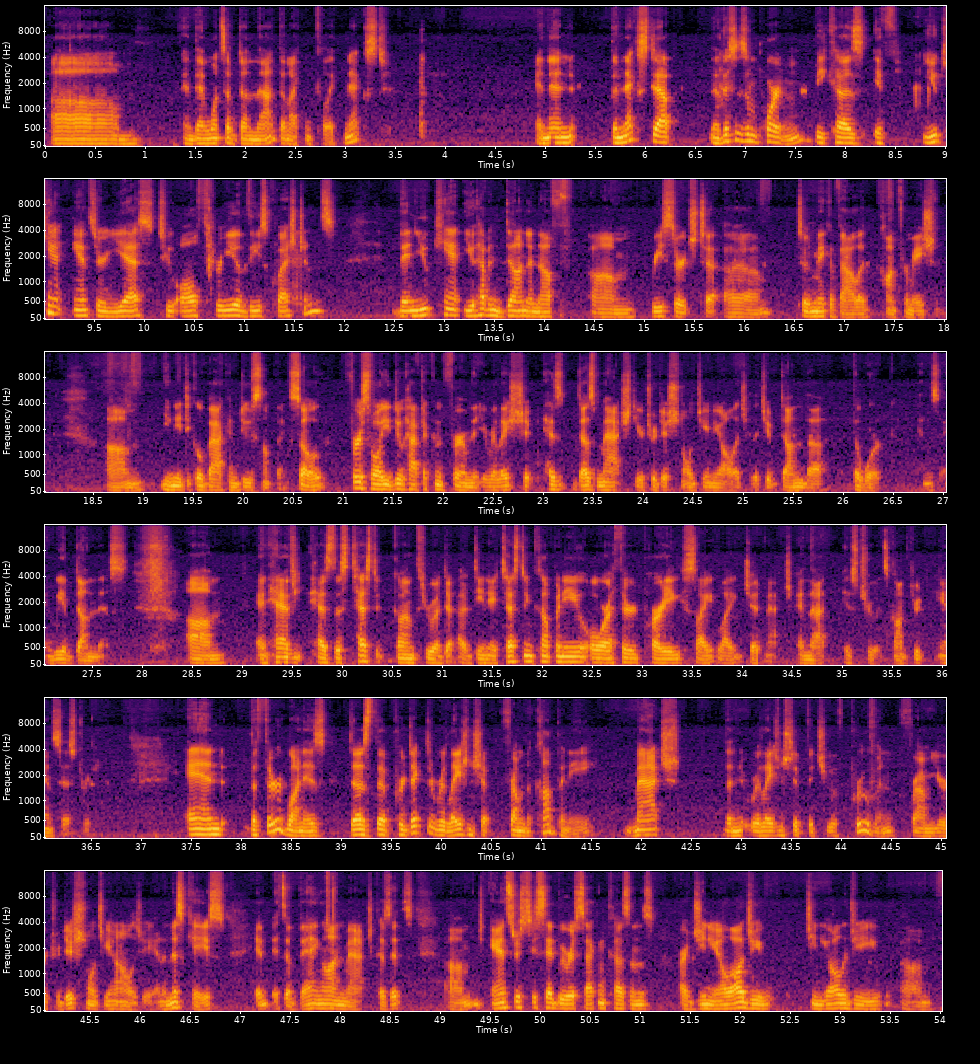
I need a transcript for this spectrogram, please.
Um, and then once I've done that, then I can click next. And then the next step now this is important because if you can't answer yes to all three of these questions, then you can't. You haven't done enough um, research to um, to make a valid confirmation. Um, you need to go back and do something. So first of all, you do have to confirm that your relationship has does match your traditional genealogy. That you've done the the work, and, and we have done this. Um, and have has this test gone through a, a, DNA testing company or a third party site like GEDmatch? And that is true. It's gone through Ancestry. And the third one is does the predicted relationship from the company match the relationship that you have proven from your traditional genealogy? And in this case, it, it's a bang on match because it's um, Ancestry said we were second cousins. Our genealogy genealogy um,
